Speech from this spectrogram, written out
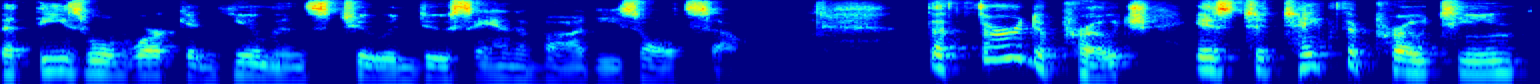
that these will work in humans to induce antibodies also. The third approach is to take the protein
